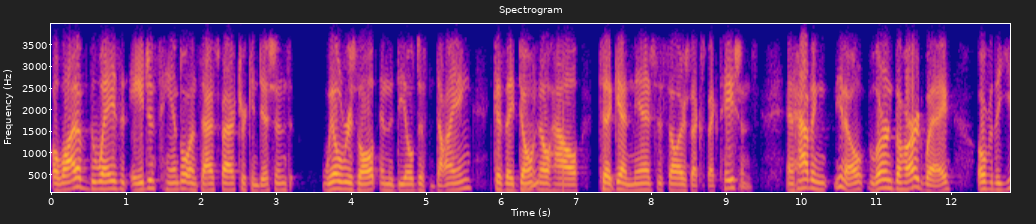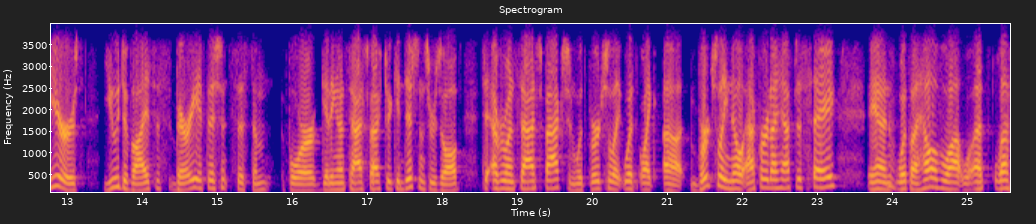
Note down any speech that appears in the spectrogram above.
a lot of the ways that agents handle unsatisfactory conditions will result in the deal just dying because they don't mm-hmm. know how to again manage the seller's expectations. And having you know learned the hard way over the years, you devised this very efficient system for getting unsatisfactory conditions resolved to everyone's satisfaction with virtually with like uh, virtually no effort, I have to say, and hmm. with a hell of a lot less, less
